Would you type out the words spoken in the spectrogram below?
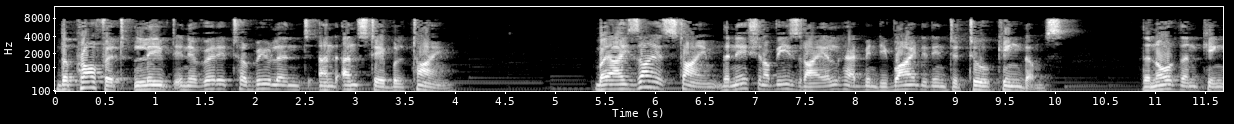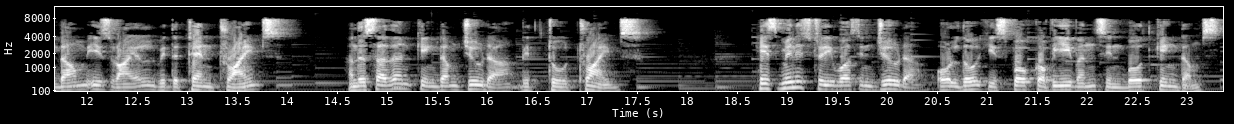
The prophet lived in a very turbulent and unstable time. By Isaiah's time, the nation of Israel had been divided into two kingdoms the northern kingdom, Israel, with the ten tribes, and the southern kingdom, Judah, with two tribes. His ministry was in Judah, although he spoke of events in both kingdoms.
